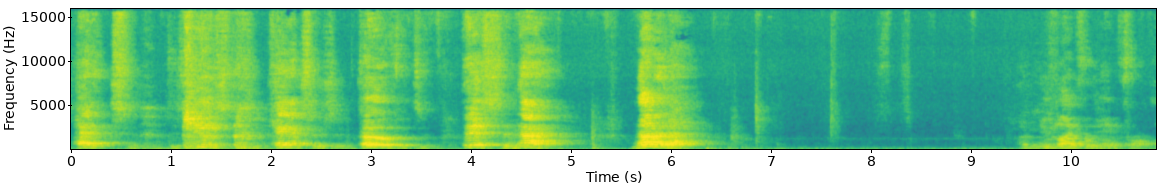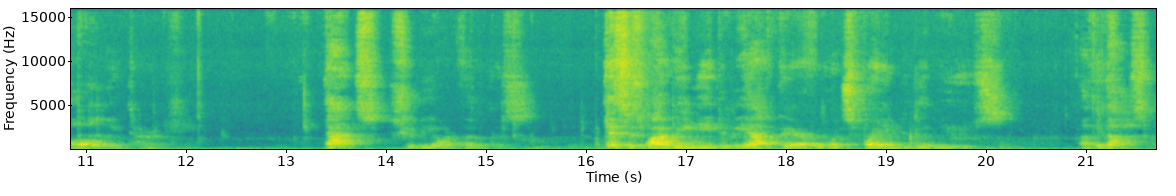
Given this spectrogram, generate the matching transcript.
headaches and diseases and cancers and COVIDs and this and that. None of that. A new life with Him for all eternity. That should be our focus. This is why we need to be out there, everyone, spreading the good news of the gospel.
